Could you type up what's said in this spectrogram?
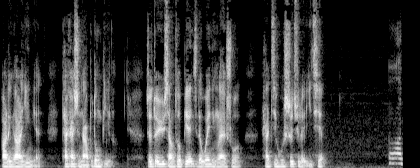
二零二一年，他开始拿不动笔了。这对于想做编辑的威宁来说，他几乎失去了一切。我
